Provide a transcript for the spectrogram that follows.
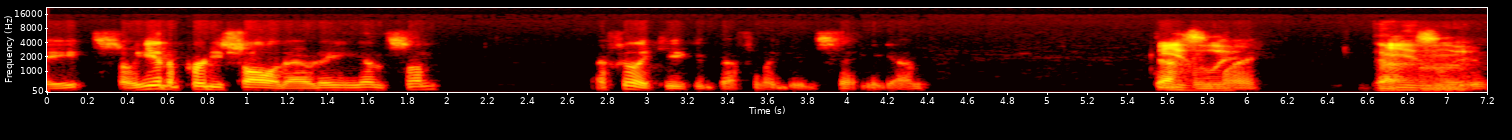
eight. So he had a pretty solid outing against them. I feel like he could definitely do the same again. Definitely. Easily. Definitely. Easily.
